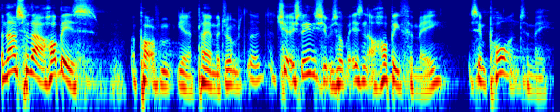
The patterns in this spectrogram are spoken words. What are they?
And that's without hobbies, apart from you know playing my drums. Church leadership isn't a hobby for me. It's important to me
